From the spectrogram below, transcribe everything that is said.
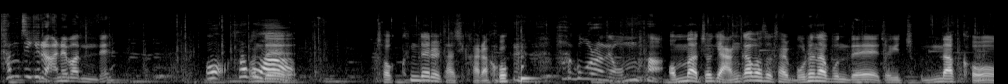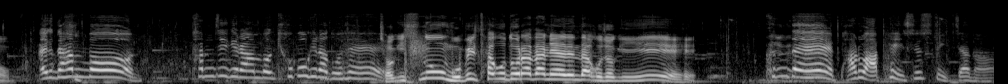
탐지기를 안 해봤는데 어 하고 와. 근데 저큰 데를 다시 가라고? 하고 오라네 엄마 엄마 저기 안 가봐서 잘 모르나 본데 저기 존나 커 아니 근데 한번 탐지기를 한번 켜보기라도 해. 저기 스노우모빌 타고 돌아다녀야 된다고 저기 근데 바로 앞에 있을 수도 있잖아.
